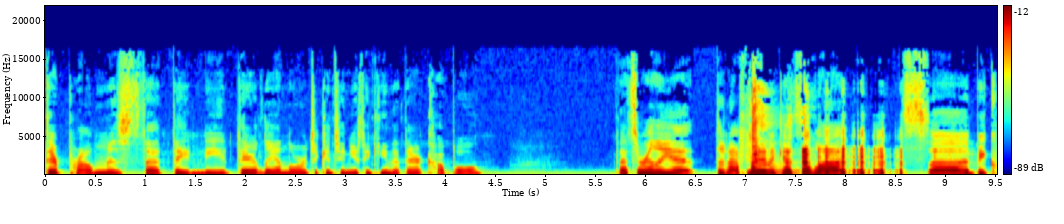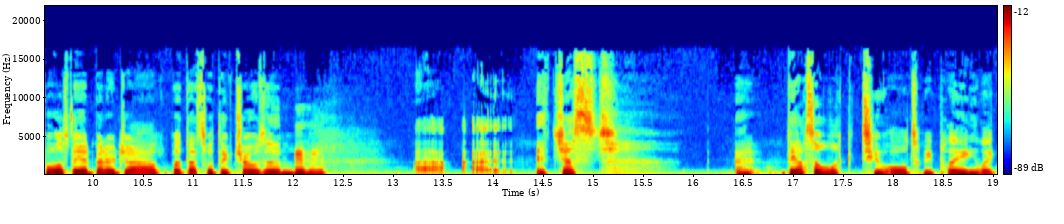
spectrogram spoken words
their problem is that they need their landlord to continue thinking that they're a couple. That's really it. They're not fighting against the law. It's, uh, it'd be cool if they had better jobs, but that's what they've chosen. hmm It just. I, they also look too old to be playing like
